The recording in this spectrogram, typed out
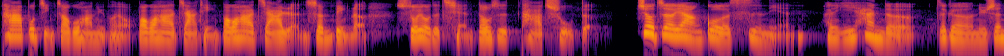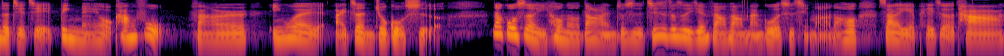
他不仅照顾他女朋友，包括他的家庭，包括他的家人生病了，所有的钱都是他出的。就这样过了四年，很遗憾的。这个女生的姐姐并没有康复，反而因为癌症就过世了。那过世了以后呢？当然就是，其实这是一件非常非常难过的事情嘛。然后莎蕾也陪着她，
